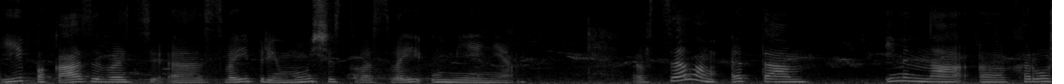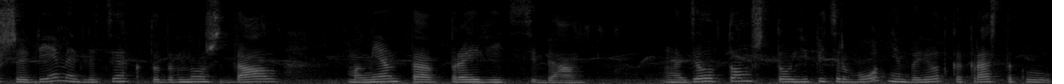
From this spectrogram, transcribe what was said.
и показывать э, свои преимущества, свои умения. В целом, это именно э, хорошее время для тех, кто давно ждал момента проявить себя. Дело в том, что Юпитер в Овне дает как раз, такую,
